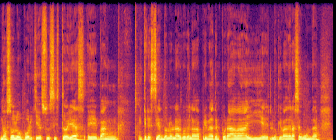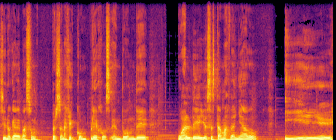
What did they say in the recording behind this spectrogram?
No solo porque sus historias eh, van creciendo a lo largo de la primera temporada y eh, lo que va de la segunda, sino que además son personajes complejos en donde cuál de ellos está más dañado y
